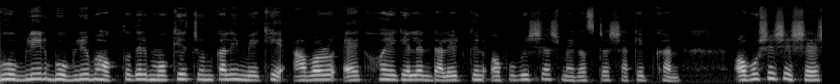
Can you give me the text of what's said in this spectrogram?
বুবলির ভুবলির ভক্তদের মুখে চুনকালি মেখে আবারও এক হয়ে গেলেন ডালিউড অপবিশ্বাস মেগাস্টার শাকিব খান। অবশেষে শেষ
